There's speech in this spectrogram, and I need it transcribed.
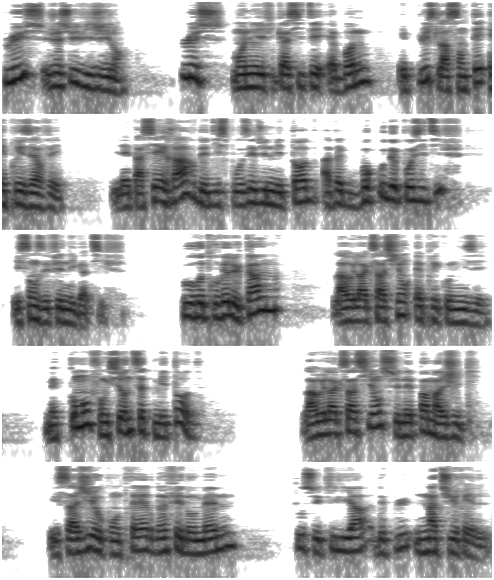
plus je suis vigilant. Plus mon efficacité est bonne et plus la santé est préservée. Il est assez rare de disposer d'une méthode avec beaucoup de positifs et sans effet négatif. Pour retrouver le calme, la relaxation est préconisée. Mais comment fonctionne cette méthode? La relaxation, ce n'est pas magique. Il s'agit au contraire d'un phénomène, tout ce qu'il y a de plus naturel.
